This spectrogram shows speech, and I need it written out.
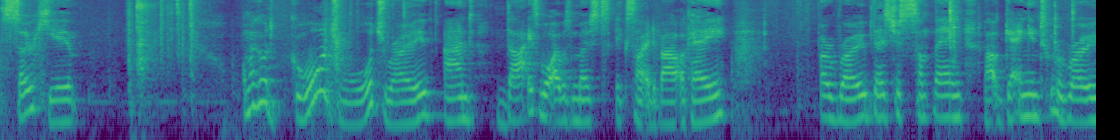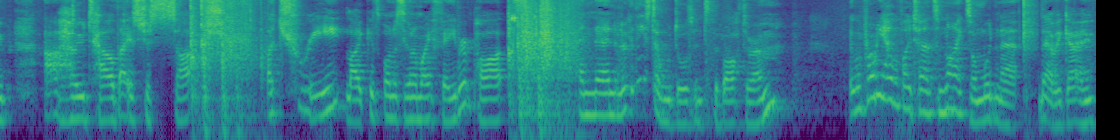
So cute. Oh my god, gorge wardrobe. And that is what I was most excited about, okay? A robe. There's just something about getting into a robe at a hotel that is just such a treat. Like, it's honestly one of my favorite parts. And then look at these double doors into the bathroom. It would probably help if I turned some lights on, wouldn't it? There we go.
